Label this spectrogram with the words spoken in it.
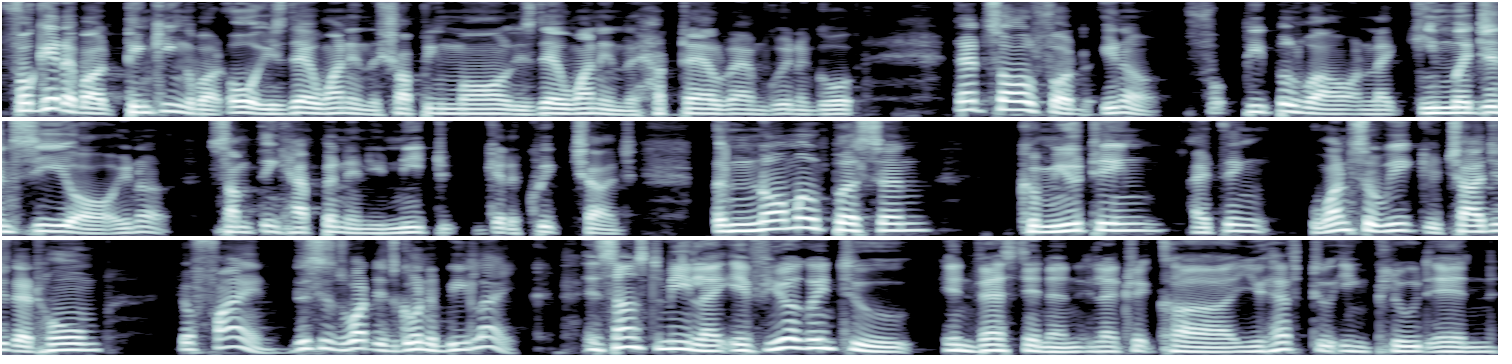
Forget about thinking about, oh, is there one in the shopping mall? Is there one in the hotel where I'm going to go? That's all for you know for people who are on like emergency or you know something happened and you need to get a quick charge. A normal person commuting, I think once a week you charge it at home, you're fine. This is what it's going to be like. It sounds to me like if you're going to invest in an electric car, you have to include in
